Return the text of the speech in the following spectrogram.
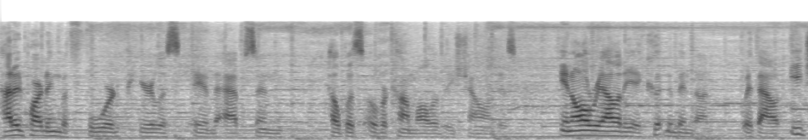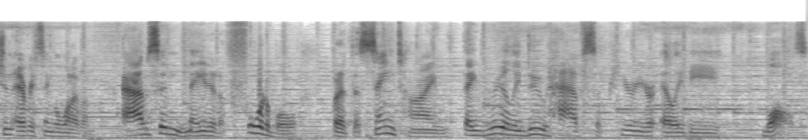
How did partnering with Ford, Peerless, and Absen help us overcome all of these challenges? In all reality, it couldn't have been done without each and every single one of them. Absen made it affordable, but at the same time, they really do have superior LED walls.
